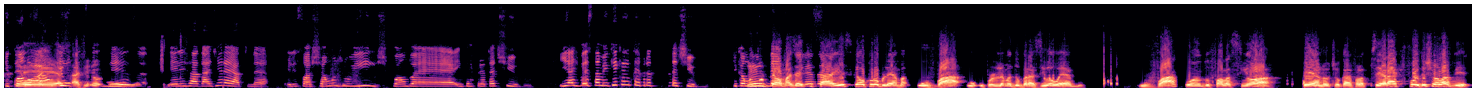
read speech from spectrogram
E quando É, certeza, ele já dá direto, né? Ele só chama o juiz quando é interpretativo. E às vezes também, o que que é interpretativo? Fica muito Então, aberto. mas é que tá, esse que é o problema. O VAR, o, o problema do Brasil é o ego. O VAR, quando fala assim, ó, pênalti, o cara fala, será que foi? Deixa eu lá ver.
